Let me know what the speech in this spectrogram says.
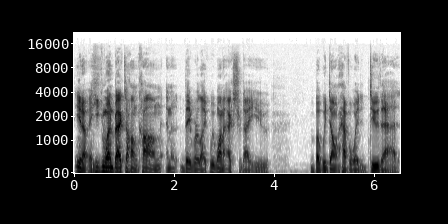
you know, he went back to Hong Kong, and they were like, "We want to extradite you, but we don't have a way to do that."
